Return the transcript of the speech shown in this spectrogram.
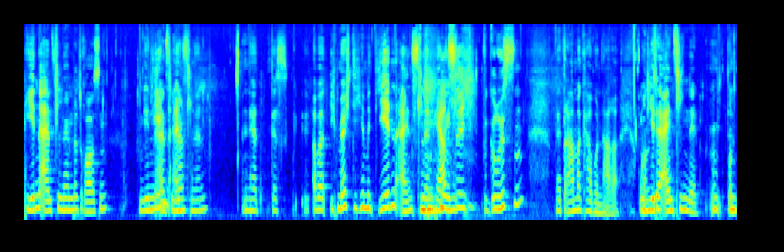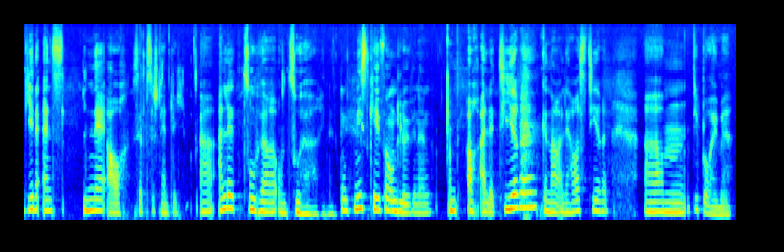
Jeden Einzelnen da draußen. Jeden, Jeden Einzelnen. Einzelnen. Ja, das, aber ich möchte hiermit jeden Einzelnen herzlich begrüßen bei Drama Carbonara. Und, jeder Einzelne. und jede Einzelne auch, selbstverständlich. Äh, alle Zuhörer und Zuhörerinnen. Und Mistkäfer und Löwinnen. Und auch alle Tiere, genau, alle Haustiere. Ähm, Die Bäume.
